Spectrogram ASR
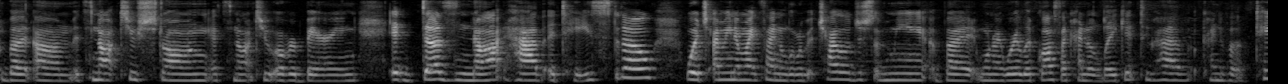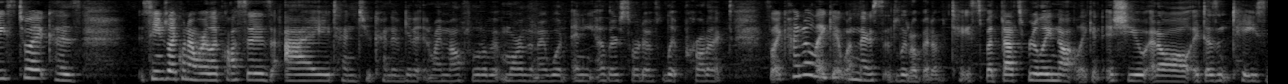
but um, it's not too strong, it's not too overbearing. It does not have a taste though, which I mean it might sound a little bit childish of me, but when I wear lip gloss I kind of like it to have kind of a taste to it because it seems like when I wear lip glosses, I tend to kind of get it in my mouth a little bit more than I would any other sort of lip product. So I kind of like it when there's a little bit of taste, but that's really not like an issue at all. It doesn't taste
